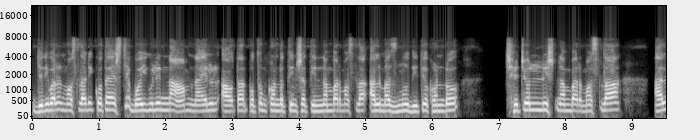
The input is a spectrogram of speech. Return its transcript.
যদি বলেন মশলাটি কোথায় এসছে? বইগুলির নাম নাইলুল আওতার প্রথম খণ্ড, তিনশো তিন নম্বর মশলা আল মাজমু দ্বিতীয় খণ্ড, ছেচল্লিশ নম্বর মশলা আল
